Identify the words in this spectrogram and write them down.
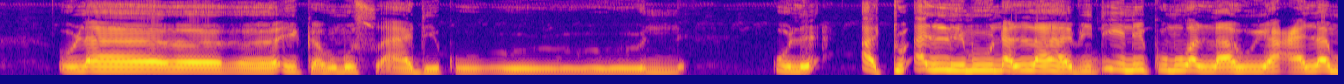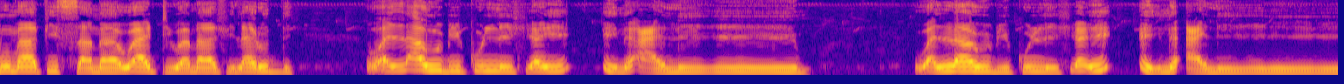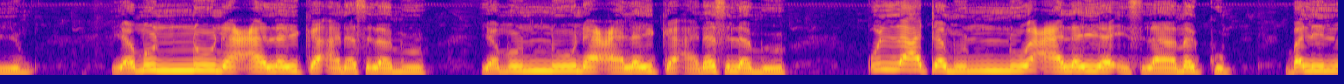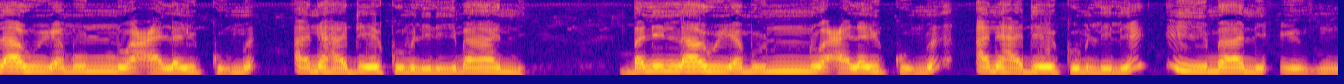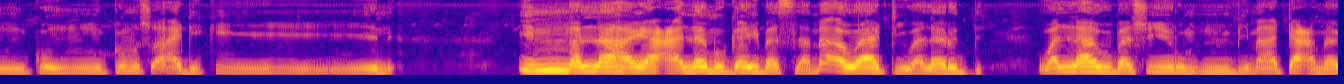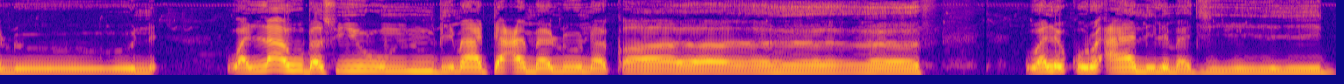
أولئك هم الصادقون. قل أتؤلمون الله بدينكم والله يعلم ما في السماوات وما في الأرض. والله بكل شيء عليم. والله بكل شيء عليم. يمنون عليك أن أسلموا يمنون عليك أن أسلموا قل لا تمنوا علي إسلامكم بل الله يمن عليكم أن هديكم للإيمان. بل الله يمن عليكم أن هديكم للإيمان إن كنتم صادقين. إن الله يعلم غيب السماوات والأرض والله بصير بما تعملون والله بصير بما تعملون قاف والقرآن المجيد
